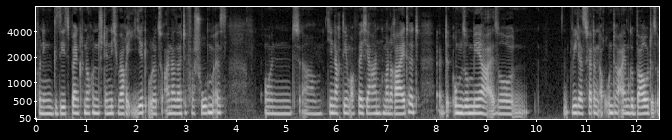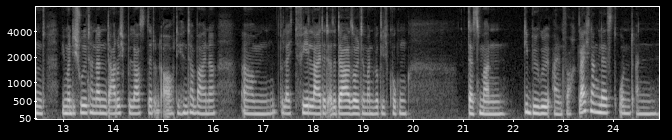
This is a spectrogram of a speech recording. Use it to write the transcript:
von den Gesäßbeinknochen ständig variiert oder zu einer Seite verschoben ist. Und ähm, je nachdem, auf welche Hand man reitet, äh, umso mehr. Also wie das Pferd dann auch unter einem gebaut ist und wie man die Schultern dann dadurch belastet und auch die Hinterbeine ähm, vielleicht fehlleitet. Also da sollte man wirklich gucken, dass man die Bügel einfach gleich lang lässt und an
